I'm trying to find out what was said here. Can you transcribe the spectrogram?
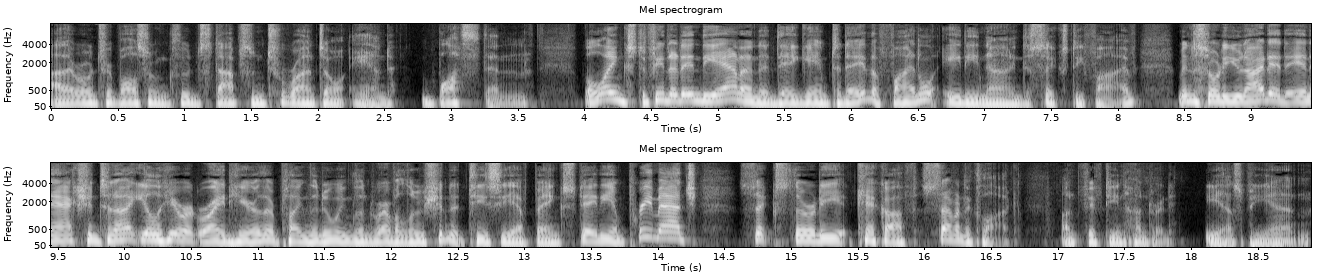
Uh, that road trip also includes stops in Toronto and Boston. The Lynx defeated Indiana in a day game today, the final 89 to 65. Minnesota United in action tonight. You'll hear it right here. They're playing the New England Revolution at TCF Bank Stadium. Pre-match 6:30 kickoff 7 o'clock on 1500 ESPN.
